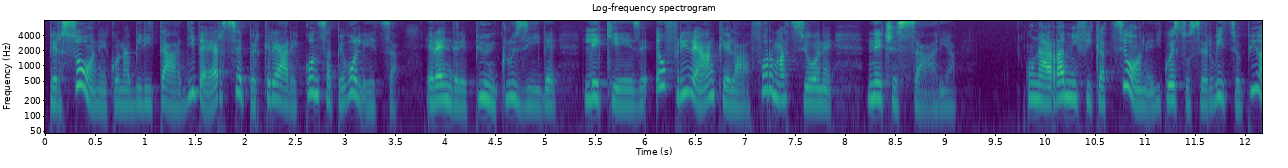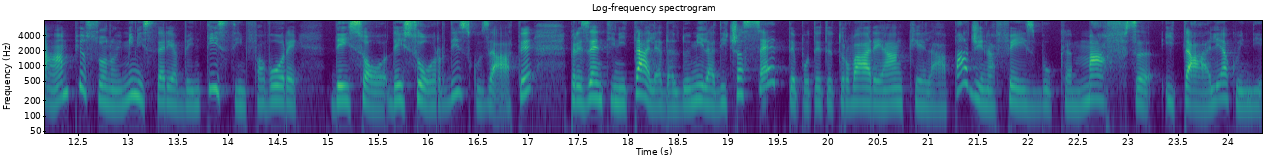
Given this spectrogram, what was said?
persone con abilità diverse per creare consapevolezza e rendere più inclusive le chiese e offrire anche la formazione necessaria. Una ramificazione di questo servizio più ampio sono i ministeri avventisti in favore dei, so- dei, sordi, scusate, presenti in Italia dal 2017. Potete trovare anche la pagina Facebook MAFS Italia, quindi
